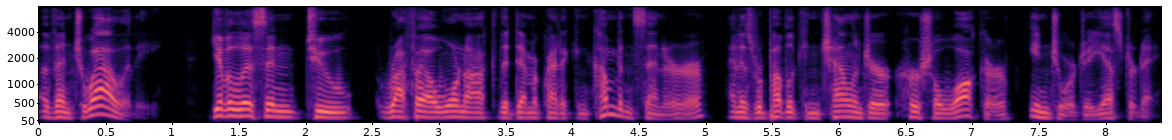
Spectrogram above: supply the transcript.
eventuality. Give a listen to Raphael Warnock, the Democratic incumbent senator, and his Republican challenger, Herschel Walker, in Georgia yesterday.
